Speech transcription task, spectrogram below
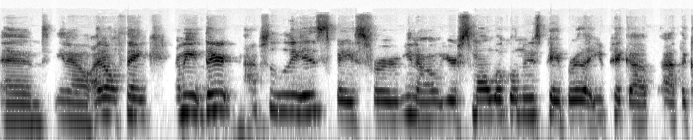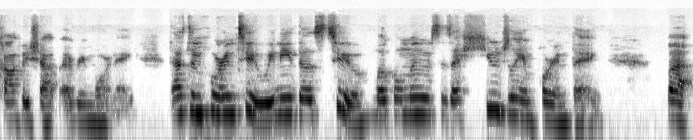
And, you know, I don't think, I mean, there absolutely is space for, you know, your small local newspaper that you pick up at the coffee shop every morning. that's important too. We need those too. Local news is a hugely important thing. But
